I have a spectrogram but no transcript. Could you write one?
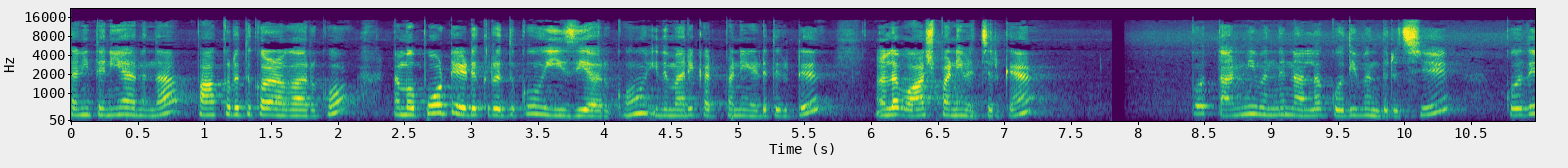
தனித்தனியாக இருந்தால் பார்க்குறதுக்கும் அழகாக இருக்கும். நம்ம போட்டு எடுக்கிறதுக்கும் ஈஸியாக இருக்கும். இது மாதிரி கட் பண்ணி எடுத்துக்கிட்டு நல்லா வாஷ் பண்ணி வச்சுருக்கேன். இப்போது தண்ணி வந்து நல்லா கொதி வந்துருச்சு. கொதி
